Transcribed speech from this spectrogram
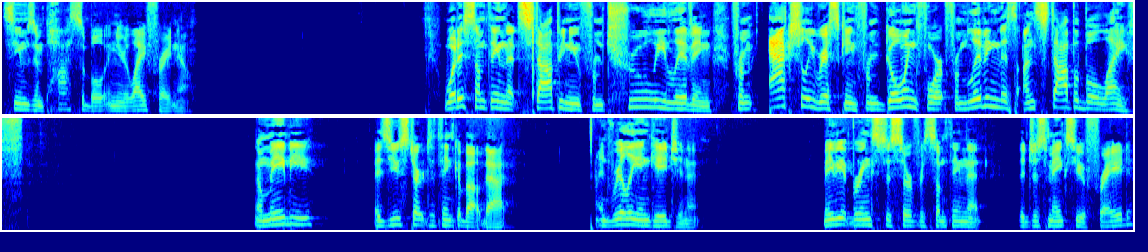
seems impossible in your life right now? What is something that's stopping you from truly living, from actually risking, from going for it, from living this unstoppable life? Now, maybe as you start to think about that and really engage in it, maybe it brings to surface something that, that just makes you afraid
